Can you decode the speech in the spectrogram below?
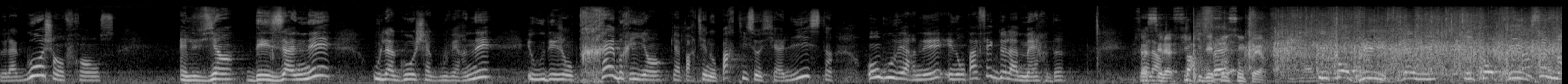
de la gauche en France, elle vient des années où la gauche a gouverné et où des gens très brillants qui appartiennent au Parti socialiste ont gouverné et n'ont pas fait que de la merde. Ça, Voilà. c'est la fille qui défend son père. Y compris, y compris. Pas seulement.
